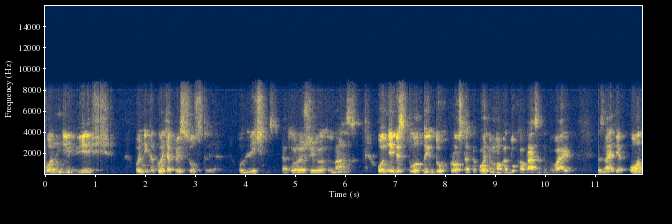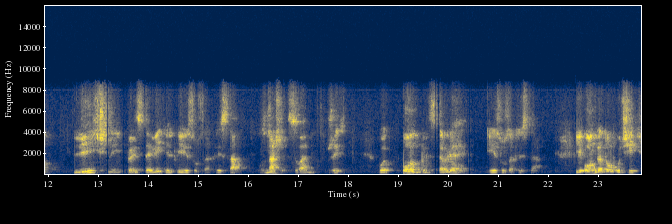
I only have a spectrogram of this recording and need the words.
он не вещь, он не какое-то присутствие, он личность, которая живет в нас. Он не бесплотный дух, просто какой-то, много духов разных бывает. Вы знаете, он личный представитель Иисуса Христа в нашей с вами жизни. Вот он представляет Иисуса Христа. И он готов учить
